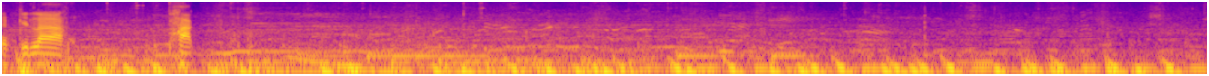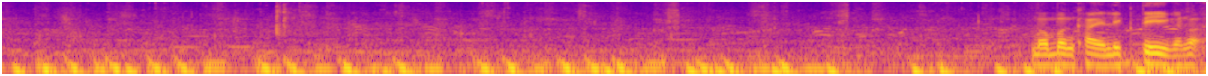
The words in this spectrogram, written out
นักกีฬาผัก มาเบิ่งไข่ลิกตีกันวะ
